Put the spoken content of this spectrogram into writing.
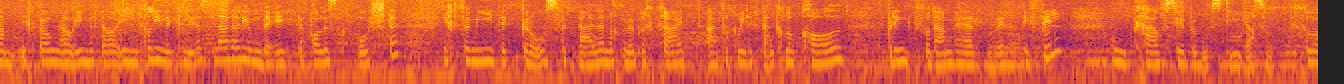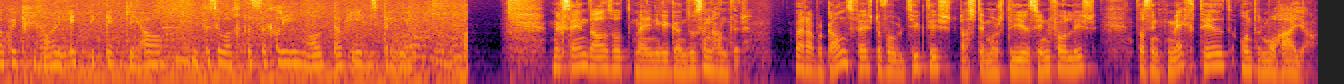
Ähm, ich gehe auch immer da in kleine Gemüseläden um die Ecke alles posten. Ich vermeide Grossverteiler nach Möglichkeit, einfach weil ich denke, lokal bringt von dem her relativ viel und kaufe sehr bewusst ein. Also ich schaue wirklich alle Etiketten an und versuche das ein bisschen im Alltag einzubringen. Wir sehen also, die Meinungen gehen auseinander. Wer aber ganz fest davon überzeugt ist, dass Demonstrieren sinnvoll ist, das sind Mechthild und der Mohaya.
